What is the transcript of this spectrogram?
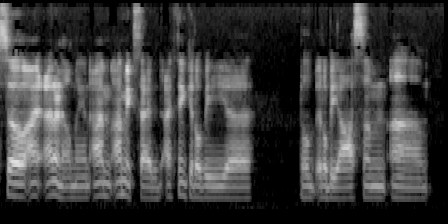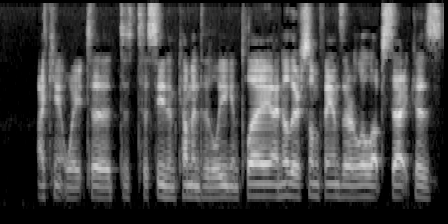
so I, I don't know, man. I'm I'm excited. I think it'll be uh, it'll it'll be awesome. Um, I can't wait to, to to see them come into the league and play. I know there's some fans that are a little upset because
